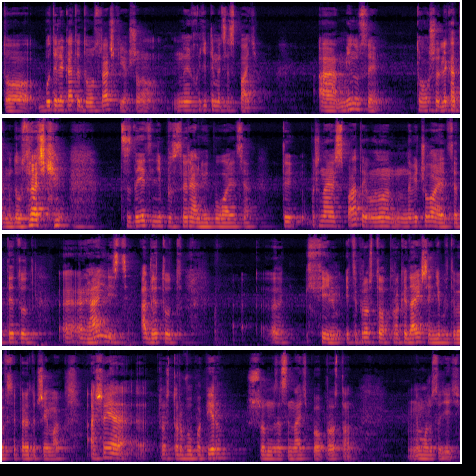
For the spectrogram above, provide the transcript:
то буде лякати до усрачки, що не хотітиметься спати. А мінуси того, що лякатиме до усрачки, це здається, ніби все реально відбувається. Ти починаєш спати, воно не відчувається, де тут е, реальність, а де тут е, фільм. І ти просто прокидаєшся, ніби в тебе все перед очима. А ще я е, просто рву папір, щоб не засинати, бо просто не можу сидіти.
